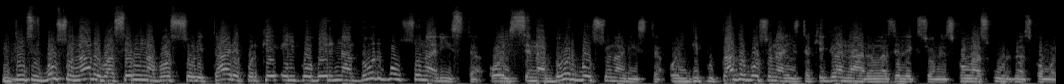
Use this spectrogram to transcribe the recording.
Entonces Bolsonaro va a ser una voz solitaria porque el gobernador bolsonarista o el senador bolsonarista o el diputado bolsonarista que ganaron las elecciones con las urnas como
